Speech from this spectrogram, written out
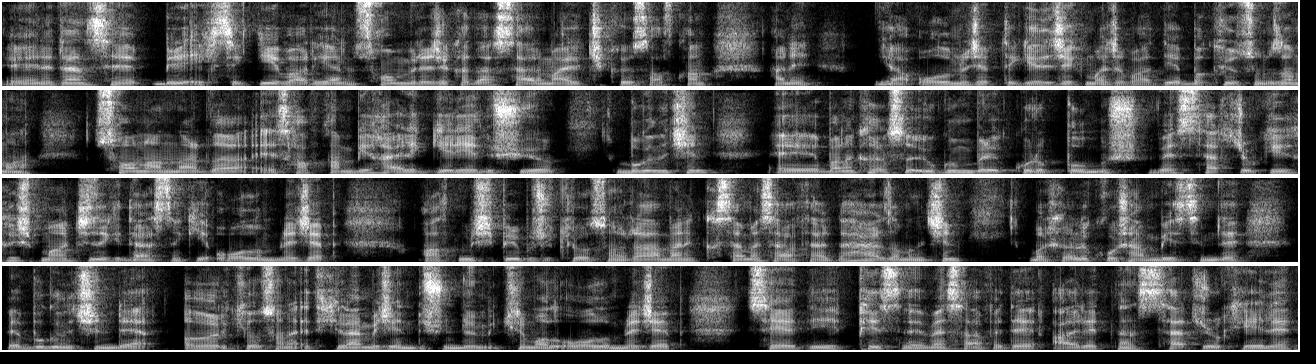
e, nedense bir eksikliği var. Yani son viraja kadar sermayeli çıkıyor safkan. Hani ya oğlum Recep de gelecek mi acaba diye bakıyorsunuz ama son anlarda e, safkan bir hayli geriye düşüyor. Bugün için e, bana kalırsa uygun bir grup bulmuş ve sert jockey Hışman çizik dersindeki oğlum Recep 61,5 kilosuna rağmen kısa mesafelerde her zaman için başarılı koşan bir isimdi ve bugün içinde ağır kilosuna etkilenmeyeceğini düşündüğüm 2 numaralı oğlum Recep sevdiği pist ve mesafede ayrıca sert jockey ile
